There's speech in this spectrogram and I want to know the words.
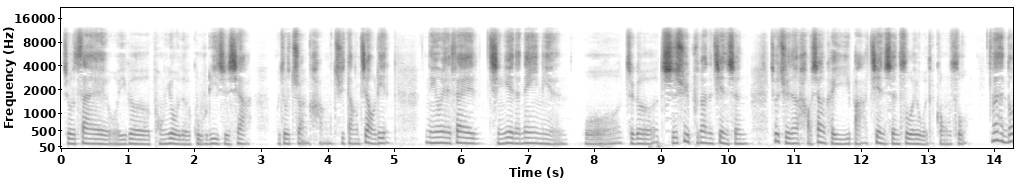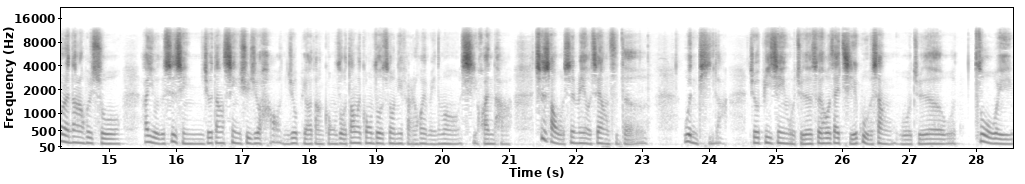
就在我一个朋友的鼓励之下，我就转行去当教练。因为在勤业的那一年，我这个持续不断的健身，就觉得好像可以把健身作为我的工作。那很多人当然会说啊，有的事情你就当兴趣就好，你就不要当工作。当了工作之后，你反而会没那么喜欢它。至少我是没有这样子的问题啦。就毕竟我觉得最后在结果上，我觉得我作为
